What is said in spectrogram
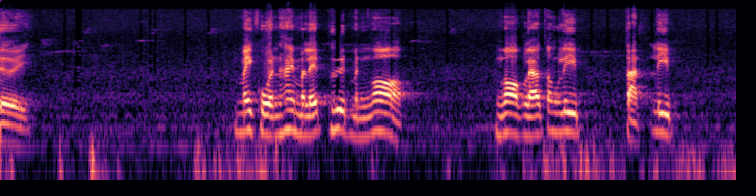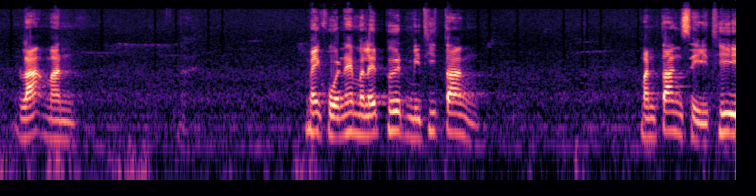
เลย ไม่ควรให้เมล็ดพืชมันงอก งอกแล้วต้องรีบตัดรีบละมัน ไม่ควรให้เมล็ดพืชมีที่ตั้ง มันตั้งสี่ที่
